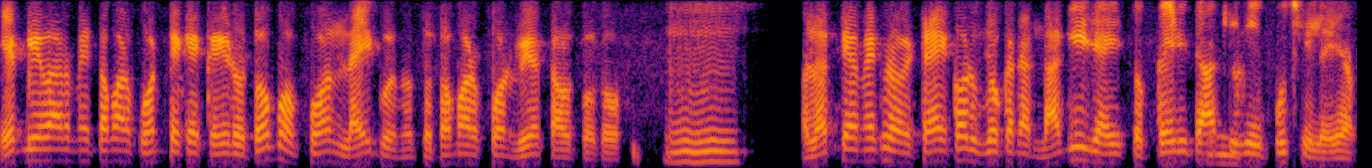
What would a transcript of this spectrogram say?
એક બે વાર મેં તમારો કોન્ટેક્ટ કર્યો તો પણ ફોન લાગ્યો નતો તમારો ફોન વેસ્ટ આવતો હતો. એટલે અત્યારે મેં કીધું ટ્રાય કરું. જો કદાચ લાગી જાય તો કઈ રીતે આખી જઈ પૂછી લઈ એમ.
